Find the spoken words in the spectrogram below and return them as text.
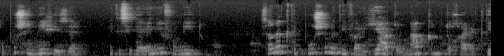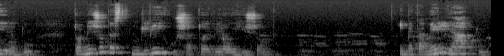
όπως συνήθιζε, με τη σιδερένια φωνή του, σαν να κτυπούσε με τη βαριά τον άκαμπτο χαρακτήρα του, τονίζοντας την λίγουσα το ευλόγησον. Η μεταμέλειά του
